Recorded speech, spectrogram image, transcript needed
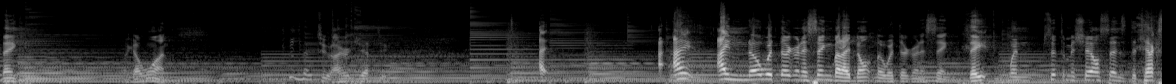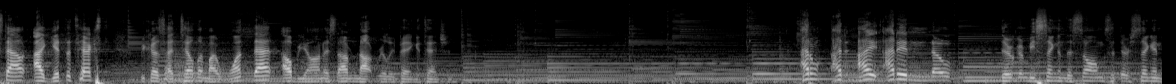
Thank you. I got one. no, two. I heard Jeff too. I, I, I know what they're going to sing, but I don't know what they're going to sing. They, when Sister Michelle sends the text out, I get the text because I tell them I want that. I'll be honest, I'm not really paying attention. I don't, I, I, I didn't know they were going to be singing the songs that they're singing.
